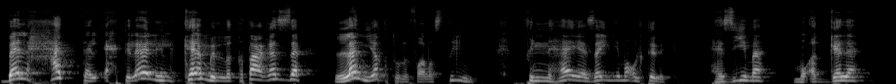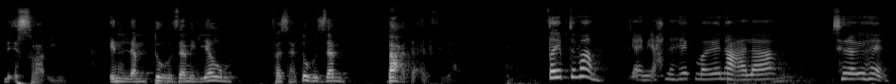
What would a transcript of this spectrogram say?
بل حتى الاحتلال الكامل لقطاع غزة لن يقتل الفلسطيني. في النهاية زي ما قلت لك هزيمة مؤجلة لإسرائيل. إن لم تهزم اليوم فستهزم بعد ألف يوم. طيب تمام. يعني إحنا هيك مرينا على سيناريوهين.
